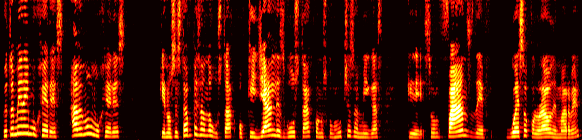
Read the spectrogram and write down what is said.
Pero también hay mujeres, habemos mujeres que nos está empezando a gustar o que ya les gusta, conozco muchas amigas que son fans de Hueso Colorado de Marvel,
